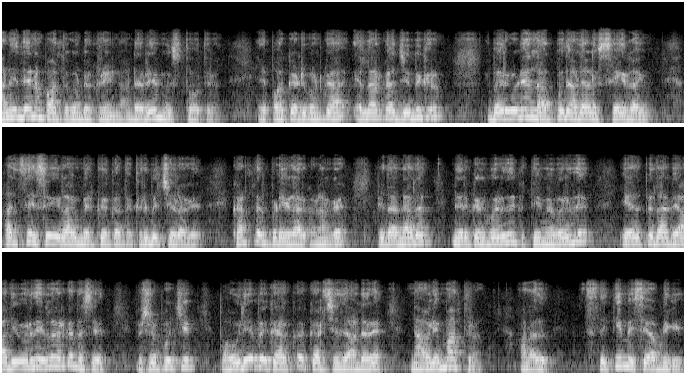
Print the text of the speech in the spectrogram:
அனைதேனும் பார்த்து கொண்டிருக்கிறேன். அன்றரே ஸ்தோத்திரம். இதை கேட்டுக்கொண்டு எல்லாருக்கும் ஜெபிக்கிறோம். இவர்களுடைய அந்த அற்புத அடையாளம் செய்கிறாயும் அதிசயம் செய்கிறாயும் இருக்க கத்த கிருபிச்சீராக. கடத்தல் பிடிகளாக இருக்கோம் நாங்கள் பிதானால நெருக்கம் வருது தீமை வருது ஏது பிதா வியாதி வருது எல்லாருக்கும் தான் சரி விஷப்பூச்சி பவுலியே போய் க க- கடிச்சது ஆண்டவரே நாங்களே மாத்திரம். ஆனால் அது தீமை செய்ய அப்படி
